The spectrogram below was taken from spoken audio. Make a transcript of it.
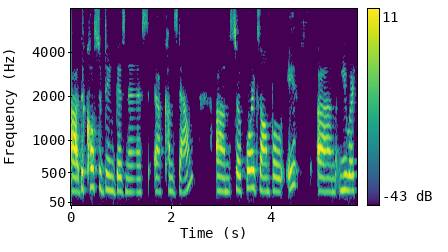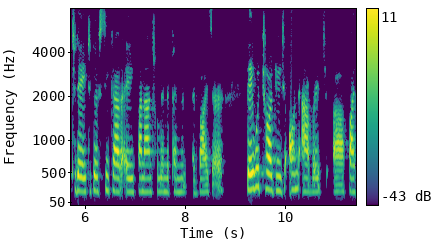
uh, the cost of doing business uh, comes down. Um, so, for example, if um, you were today to go seek out a financial independent advisor, they would charge you on average uh, 5%.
